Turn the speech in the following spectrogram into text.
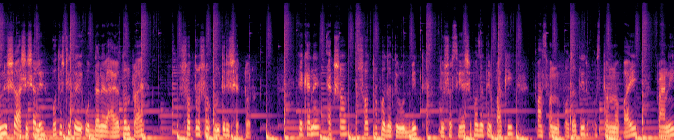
উনিশশো আশি সালে প্রতিষ্ঠিত এই উদ্যানের আয়তন প্রায় সতেরোশো উনত্রিশ হেক্টর। এখানে একশো সতেরো প্রজাতির উদ্ভিদ দুশো ছিয়াশি প্রজাতির পাখি, পাঁচপান্ন প্রজাতির স্তন্যপায়ী প্রাণী,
